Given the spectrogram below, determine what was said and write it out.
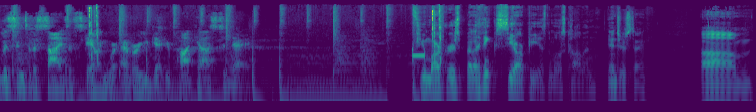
Listen to the science of scaling wherever you get your podcast today. A few markers, but I think CRP is the most common. Interesting. Um,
